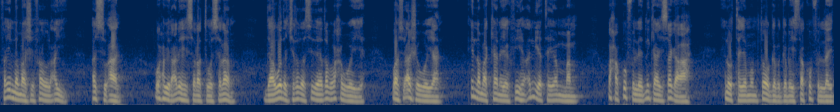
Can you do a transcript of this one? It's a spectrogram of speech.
Fa inamaa shifaau lcay assu'aal. Wuxuu yidhi calayhi salaatu wasalaam daawada jirada sideedaba waxa weeye waa su'aasha weeyaan. Inamaa kaana yakfiihi an yatayamam waxaa ku filayd ninkaa isaga ah inuu tayamumto oo gebagabaysta ku filayd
